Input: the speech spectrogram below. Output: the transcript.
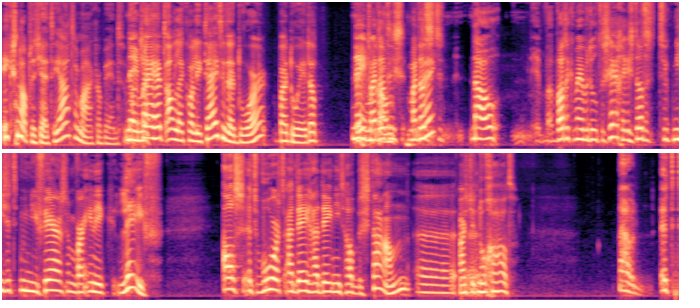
ik snap dat jij theatermaker bent. Nee, Want maar- jij hebt allerlei kwaliteiten daardoor... waardoor je dat Nee, maar dat is. Maar dat Nee? is nou, wat ik ermee bedoel te zeggen is dat is natuurlijk niet het universum waarin ik leef. Als het woord ADHD niet had bestaan. eh, Had je het nog gehad? nou, het,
